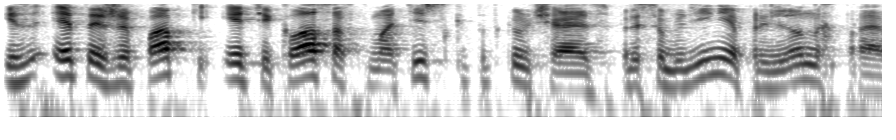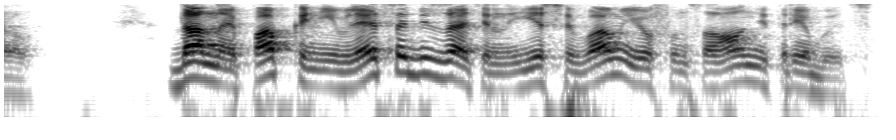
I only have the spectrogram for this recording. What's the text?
Из этой же папки эти классы автоматически подключаются при соблюдении определенных правил. Данная папка не является обязательной, если вам ее функционал не требуется.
